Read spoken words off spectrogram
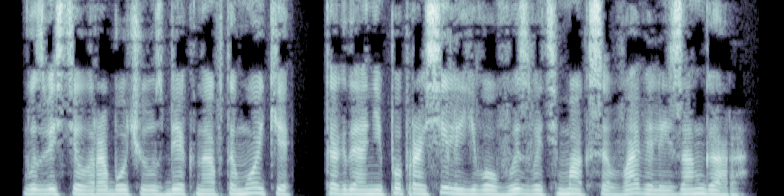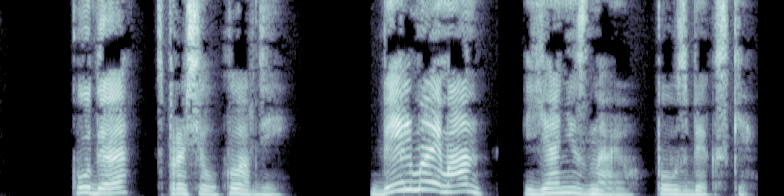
— возвестил рабочий узбек на автомойке, когда они попросили его вызвать Макса Вавеля из ангара. «Куда?» — спросил Клавдий. «Бельмайман!» «Я не знаю, по-узбекски».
